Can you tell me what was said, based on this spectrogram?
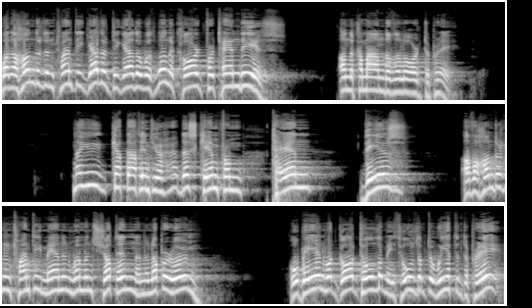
when 120 gathered together with one accord for 10 days on the command of the Lord to pray. Now you get that into your head. This came from 10 days of 120 men and women shut in in an upper room, obeying what God told them. He told them to wait and to pray.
